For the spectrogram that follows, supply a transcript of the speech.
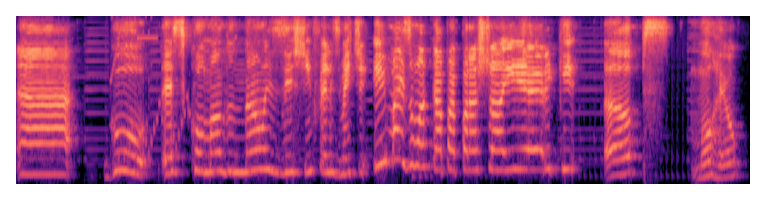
Ah, Gu, esse comando não existe, infelizmente. E mais uma capa para achar e Eric. Ups, morreu.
